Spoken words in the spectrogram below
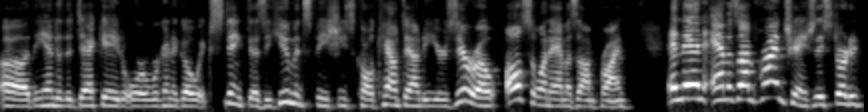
uh, the end of the decade, or we're going to go extinct as a human species called Countdown to Year Zero, also on Amazon Prime. And then Amazon Prime changed. They started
